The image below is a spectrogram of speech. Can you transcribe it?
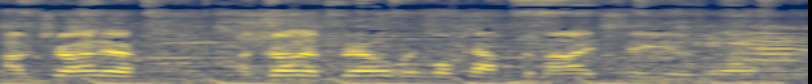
I'm trying to I'm trying to film and look after my seat as well.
